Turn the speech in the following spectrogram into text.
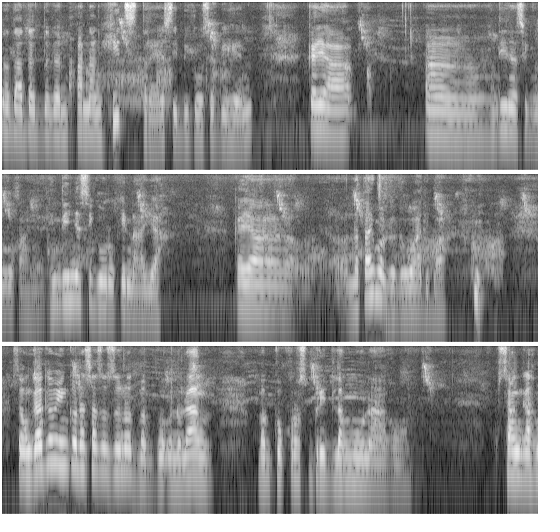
nadadagdagan pa ng heat stress, ibig ko sabihin. Kaya, ah, hindi na siguro kaya. Hindi niya siguro kinaya. Kaya, wala tayong magagawa, di ba? so, ang gagawin ko na sa susunod, mag, ano lang, magko-crossbreed lang muna ako. Hanggang,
